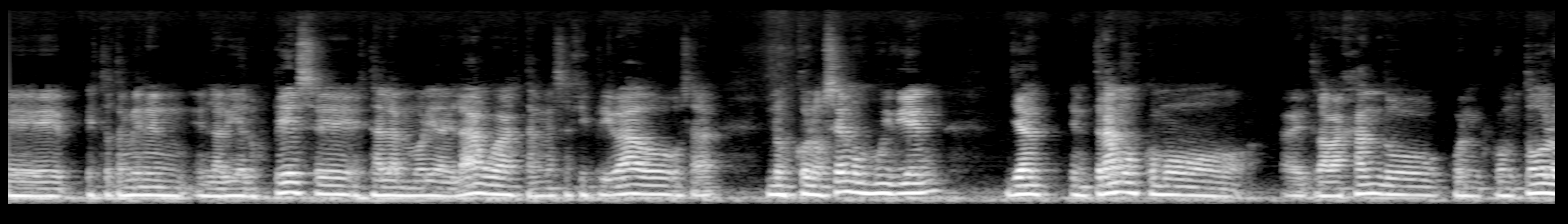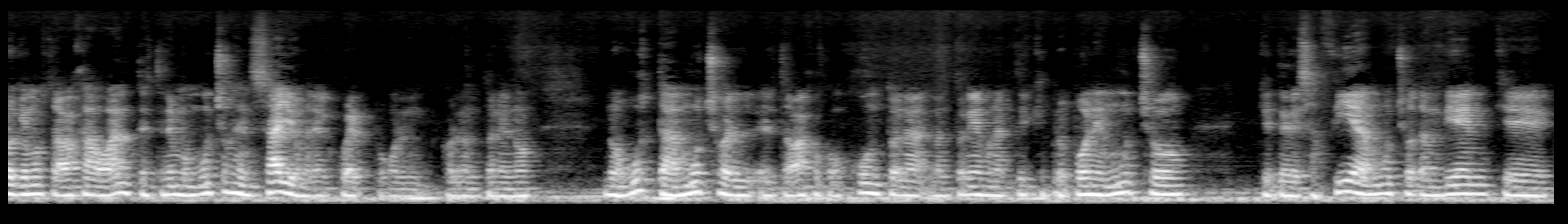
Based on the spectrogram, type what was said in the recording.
eh, esto también en, en, La Vida de los Peces, está La Memoria del Agua, está en Mensajes Privados, o sea, nos conocemos muy bien ya entramos como eh, trabajando con, con, todo lo que hemos trabajado antes, tenemos muchos ensayos en el cuerpo con, con Antonia, nos, nos gusta mucho el, el trabajo conjunto, la, la, Antonia es una actriz que propone mucho, que te desafía mucho también, que,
